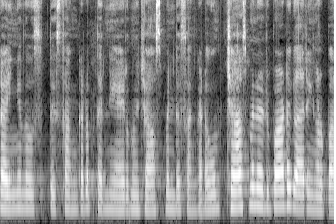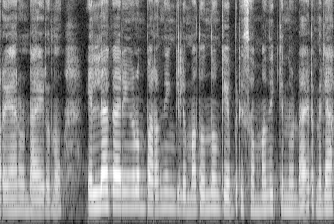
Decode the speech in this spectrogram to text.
കഴിഞ്ഞ ദിവസത്തെ സങ്കടം തന്നെയായിരുന്നു ജാസ്മിന്റെ സങ്കടവും. ജാസ്മിൻ ഒരുപാട് കാര്യങ്ങൾ പറയാനുണ്ടായിരുന്നു. എല്ലാ കാര്യങ്ങളും പറഞ്ഞെങ്കിലും അതൊന്നും ഗബ്രി സമ്മതിക്കുന്നുണ്ടായിരുന്നില്ല.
